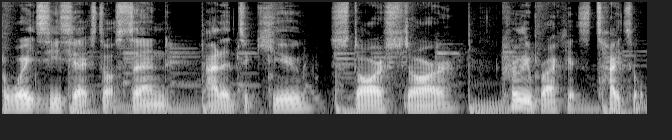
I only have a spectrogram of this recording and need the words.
Await ctx.send, added to queue, star star, curly brackets title.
